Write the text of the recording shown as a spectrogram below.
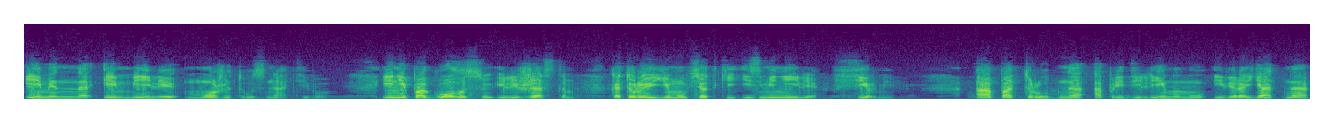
именно Эмили может узнать его. И не по голосу или жестам, которые ему все-таки изменили в фирме, а по трудно определимому и, вероятно,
